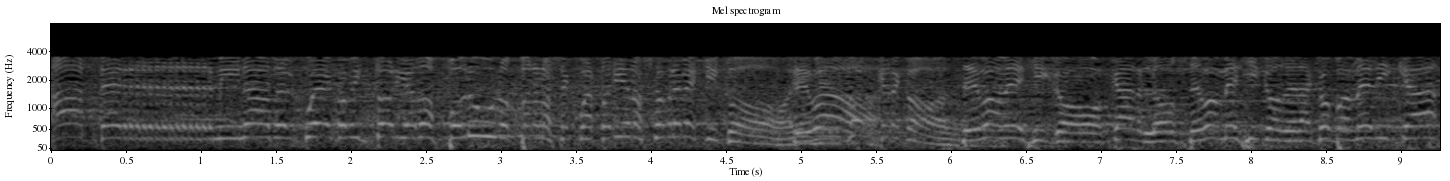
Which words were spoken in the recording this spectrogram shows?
Ha terminado el juego, victoria 2 por 1 para los ecuatorianos sobre México. Se va, se va México, Carlos, se va México de la Copa América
